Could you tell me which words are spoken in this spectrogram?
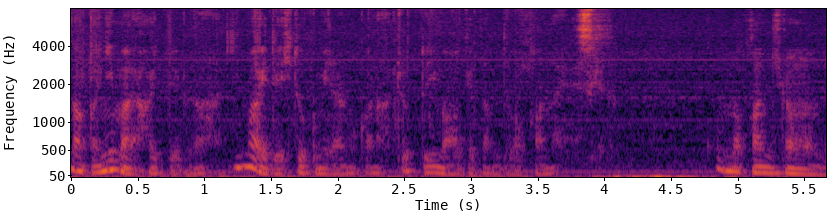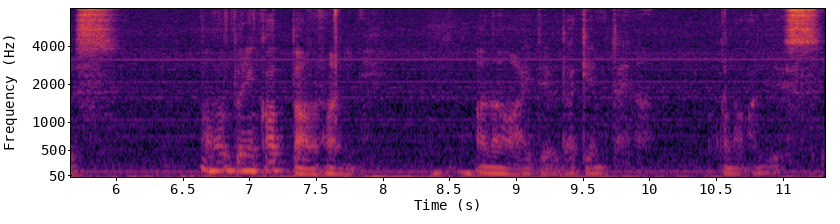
なんか2枚入ってるな。2枚で1組なのかな。ちょっと今開けたんでわかんないですけど。こんな感じのもんです。まあ、本当にカッターの刃に穴が開いてるだけみたいな、こんな感じです。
